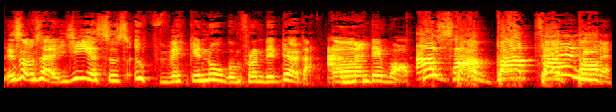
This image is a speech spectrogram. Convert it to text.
det är som så här, Jesus uppväcker någon från de döda. Ja. men det var på sabbaten!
